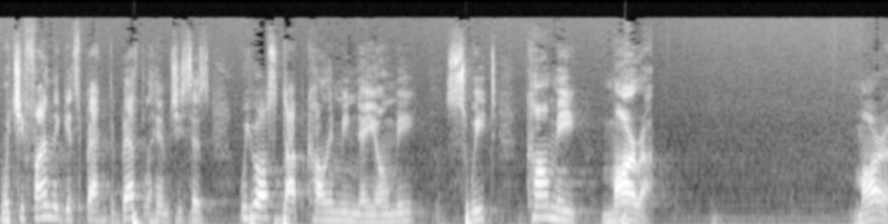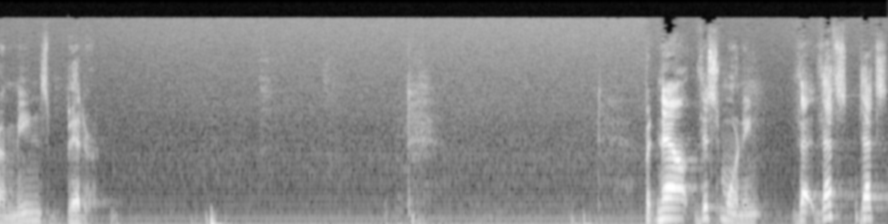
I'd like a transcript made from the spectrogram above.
When she finally gets back to Bethlehem, she says, Will you all stop calling me Naomi, sweet? Call me Mara. Mara means bitter. But now, this morning, that, that's, that's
